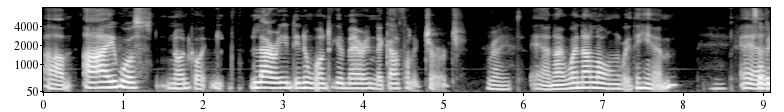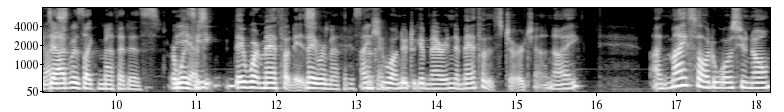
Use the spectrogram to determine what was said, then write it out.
um, I was not going. Larry didn't want to get married in the Catholic Church, Right. and I went along with him. And So, but Dad s- was like Methodist, or was yes, he? They were Methodist. They were Methodist. and okay. he wanted to get married in the Methodist church. And I, and my thought was, you know,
